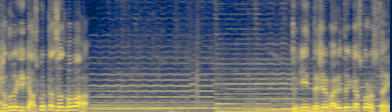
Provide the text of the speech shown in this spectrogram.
আসাদুল্লাহ কি কাজ করতেছস বাবা? তুই কি দেশের বাইরে তুই কাজ করস নাই?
